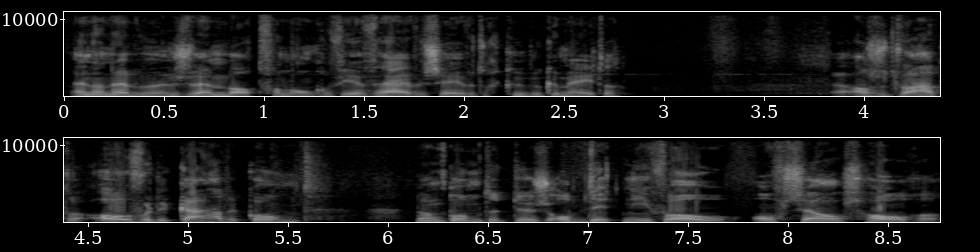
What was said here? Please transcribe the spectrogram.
En dan hebben we een zwembad van ongeveer 75 kubieke meter. Als het water over de kade komt, dan komt het dus op dit niveau of zelfs hoger.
